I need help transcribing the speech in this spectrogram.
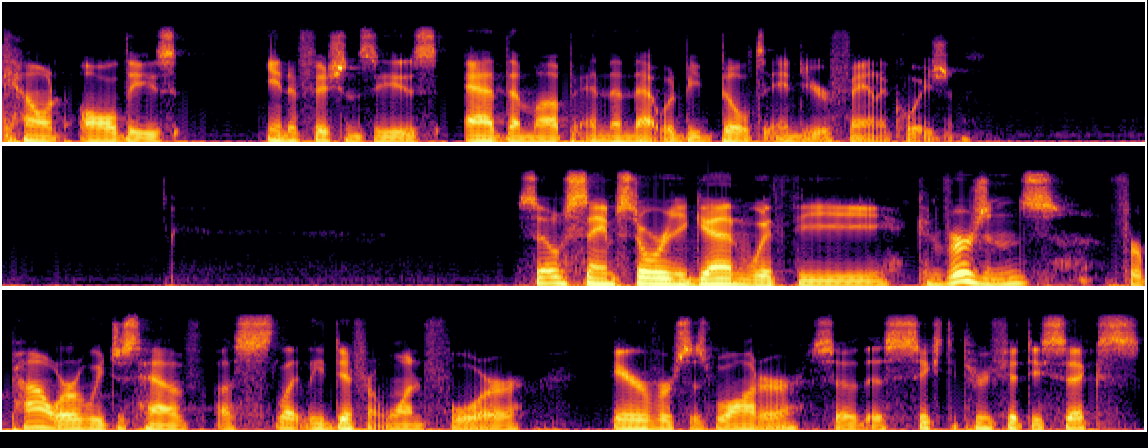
count all these inefficiencies, add them up, and then that would be built into your fan equation. So same story again with the conversions for power. We just have a slightly different one for air versus water. So this 6356,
